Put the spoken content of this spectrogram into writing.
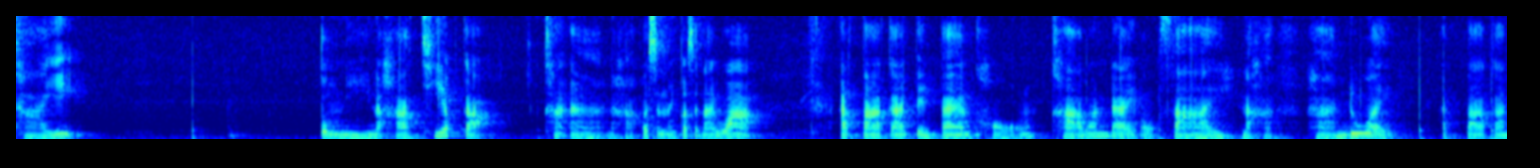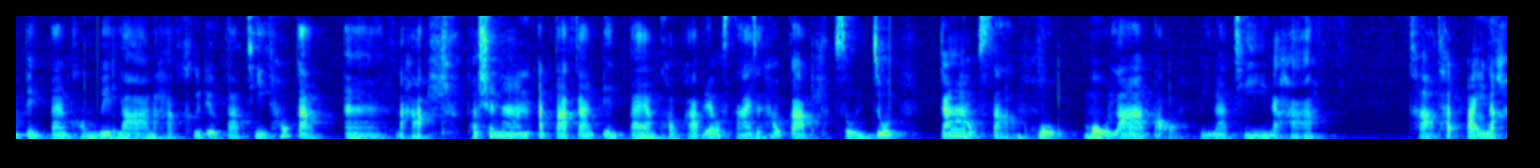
ใช้ ตรงนี้นะคะเทียบกับค่า R นะคะ เพราะฉะนั้นก็จะได้ว่าอัตราการเปลี่ยนแปลงของคาร์บอนไดออกไซด์นะคะ หารด้วยอัตราการเปลี่ยนแปลงของเวลานะคะ คือเดลต้า t เท่ากับ r นะคะ เพราะฉะนั้นอัตราการเปลี่ยนแปลงของคาร์บอนไดออกไซด์จะเท่ากับ 0.936 โมลาร์ต่อวินาทีนะคะ ค่ะ ถัดไปนะค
